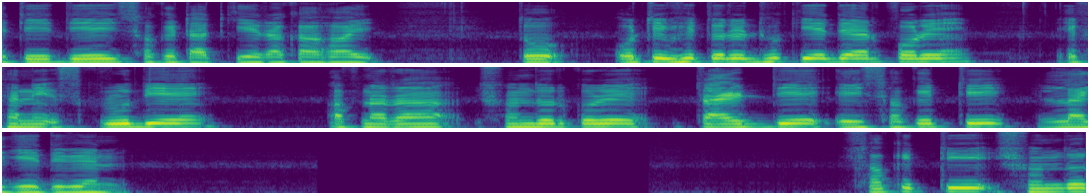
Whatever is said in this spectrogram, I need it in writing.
এটি দিয়েই সকেট আটকিয়ে রাখা হয়। তো ওটি ভিতরে ঢুকিয়ে দেওয়ার পরে এখানে স্ক্রু দিয়ে আপনারা সুন্দর করে টাইট দিয়ে এই সকেটটি লাগিয়ে দিবেন। সকেটটি সুন্দর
